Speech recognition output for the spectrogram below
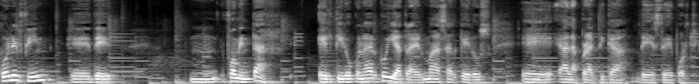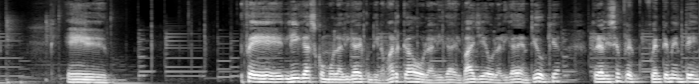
con el fin eh, de mm, fomentar el tiro con arco y atraer más arqueros a la práctica de este deporte. Eh, ligas como la Liga de Cundinamarca o la Liga del Valle o la Liga de Antioquia realicen frecuentemente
